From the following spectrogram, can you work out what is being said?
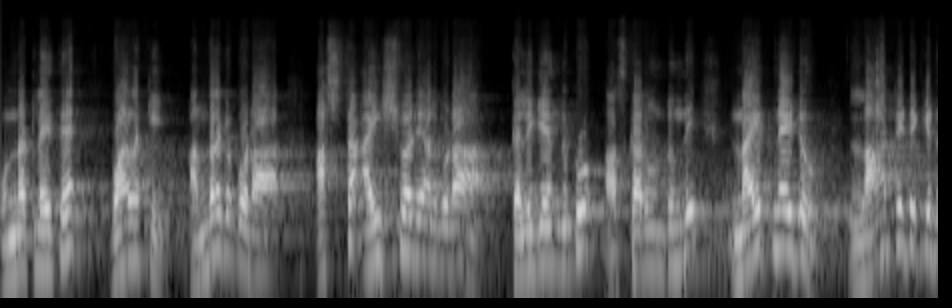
ఉన్నట్లయితే వాళ్ళకి అందరికి కూడా అష్ట ఐశ్వర్యాలు కూడా కలిగేందుకు ఆస్కారం ఉంటుంది. నైట్ నైట్ లాటరీ టికెట్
